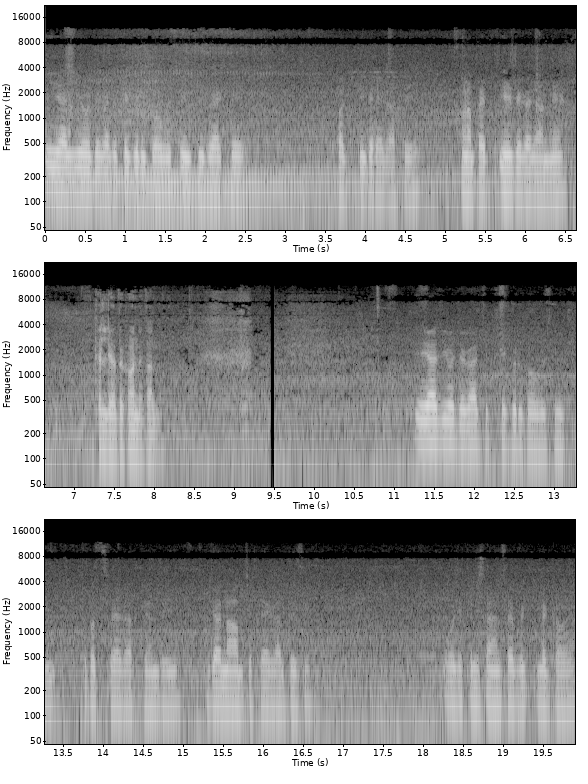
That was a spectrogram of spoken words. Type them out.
ਇਹ ਆ ਜੀ, ਉਹ ਜਗ੍ਹਾ ਜਿੱਥੇ ਗੁਰੂ ਗੋਬਿੰਦ ਸਿੰਘ ਜੀ ਬਹਿ ਕੇ ਭਗਤੀ ਕਰਿਆ ਕਰਦੇ ਸੀ। ਹੁਣ ਆਪਾਂ ਇਹ ਜਗ੍ਹਾ ਜਾਂਦੇ ਹਾਂ। ਥੱਲੇ ਦਿਖਾਉਂਦੇ ਤੁਹਾਨੂੰ। ਇਹ ਆ ਜੀ, ਉਹ ਜਗ੍ਹਾ ਜਿੱਥੇ ਗੁਰੂ ਗੋਬਿੰਦ ਸਿੰਘ ਜੀ ਤਪੱਸਿਆ ਕਰਦੇ ਹੁੰਦੇ ਸੀ, ਜਾਂ ਨਾਮ ਜਪਿਆ ਕਰਦੇ ਸੀ। ਉਹ ਜਿੱਥੇ ਨਿਸ਼ਾਨ ਸਾਹਿਬ ਲੱਗਾ ਹੋਇਆ।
